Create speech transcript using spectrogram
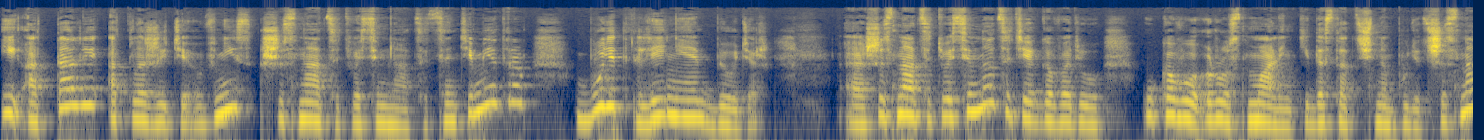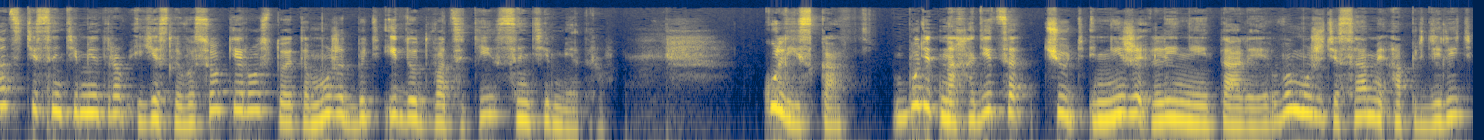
И от талии отложите вниз 16-18 сантиметров, будет линия бедер. 16-18 э, я говорю, у кого рост маленький, достаточно будет 16 сантиметров. Если высокий рост, то это может быть и до 20 сантиметров. Кулиска будет находиться чуть ниже линии талии. Вы можете сами определить,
